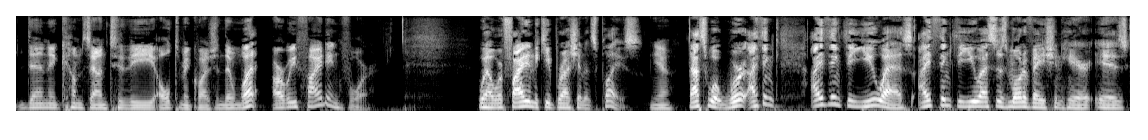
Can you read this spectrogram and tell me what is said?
then it comes down to the ultimate question: then what are we fighting for? Well, we're fighting to keep Russia in its place. Yeah. That's what we're. I think. I think the U.S. I think the U.S.'s motivation here is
